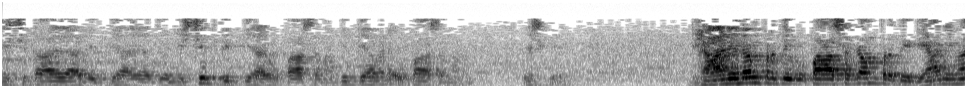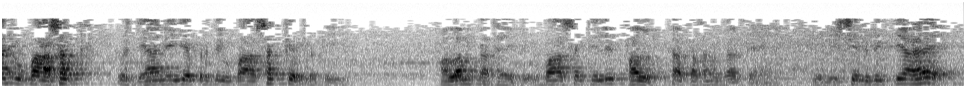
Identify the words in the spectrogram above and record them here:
निश्चिताया विद्या या जो निश्चित विद्या है, उपासना। विद्या मैंने उपासना। इसके ध्यानिनम प्रति उपासकम प्रति। ध्यानी माने उपासक। उस ध्यानी के प्रति, उपासक के प्रति। फलम कथे उपासक के लिए फल का कथन करते हैं। जो निश्चित विद्या है,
